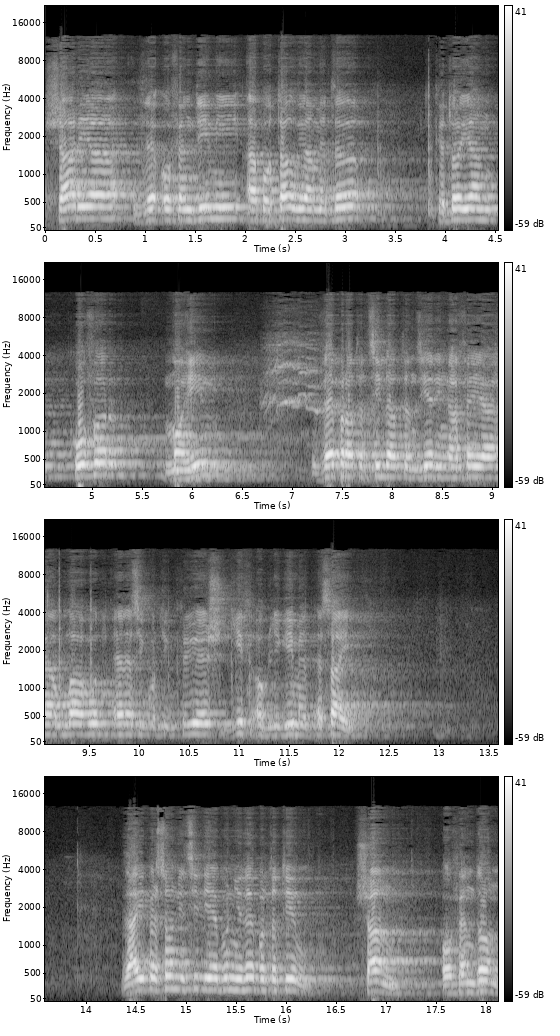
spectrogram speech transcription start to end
sharja dhe ofendimi apo tallja me të, këto janë kufër, mohim, vepra të cilat të nxjerrin nga feja e Allahut edhe sikur t'i kryesh gjithë obligimet e saj. Dhe ai person i cili e bën një vepër të tillë, shan, ofendon,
